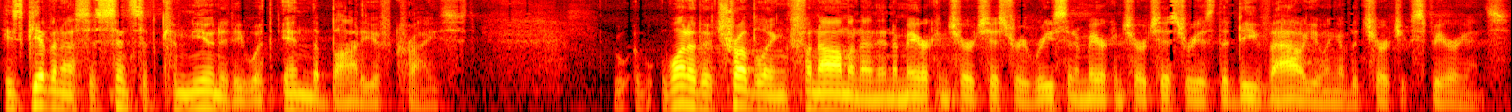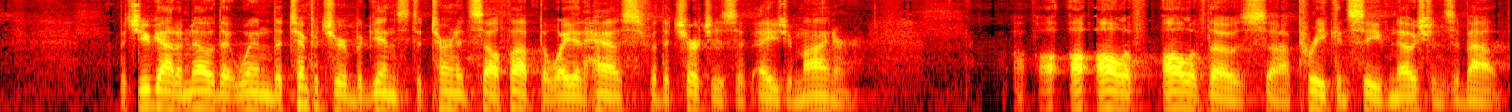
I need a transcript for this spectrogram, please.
He's given us a sense of community within the body of Christ. One of the troubling phenomena in American church history, recent American church history, is the devaluing of the church experience. But you got to know that when the temperature begins to turn itself up the way it has for the churches of Asia Minor, all of, all of those uh, preconceived notions about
